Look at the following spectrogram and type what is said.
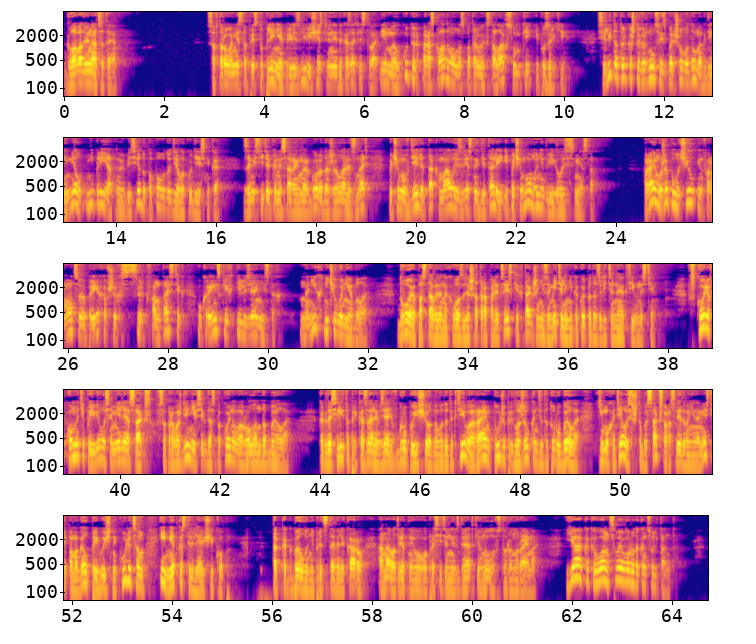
Глава 12. Со второго места преступления привезли вещественные доказательства, и Мэл Купер раскладывал на смотровых столах сумки и пузырьки. Селита только что вернулся из большого дома, где имел неприятную беседу по поводу дела кудесника. Заместитель комиссара и мэр города желали знать, почему в деле так мало известных деталей и почему оно не двигалось с места. Райм уже получил информацию о приехавших с цирк «Фантастик» украинских иллюзионистах. На них ничего не было. Двое поставленных возле шатра полицейских также не заметили никакой подозрительной активности. Вскоре в комнате появилась Амелия Сакс в сопровождении всегда спокойного Роланда Белла. Когда Селита приказали взять в группу еще одного детектива, Райм тут же предложил кандидатуру Белла. Ему хотелось, чтобы Сакс в расследовании на месте помогал привычный к улицам и метко стреляющий коп. Так как Беллу не представили Кару, она в ответ на его вопросительный взгляд кивнула в сторону Райма. «Я, как и он, своего рода консультант».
